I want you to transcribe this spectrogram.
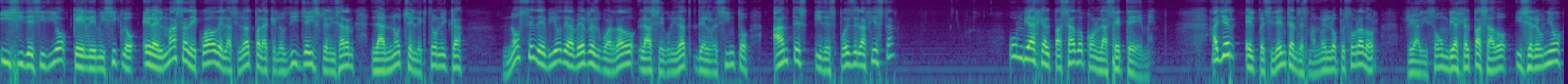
Y si decidió que el hemiciclo era el más adecuado de la ciudad para que los DJs realizaran la noche electrónica, ¿no se debió de haber resguardado la seguridad del recinto antes y después de la fiesta? Un viaje al pasado con la CTM. Ayer el presidente Andrés Manuel López Obrador realizó un viaje al pasado y se reunió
